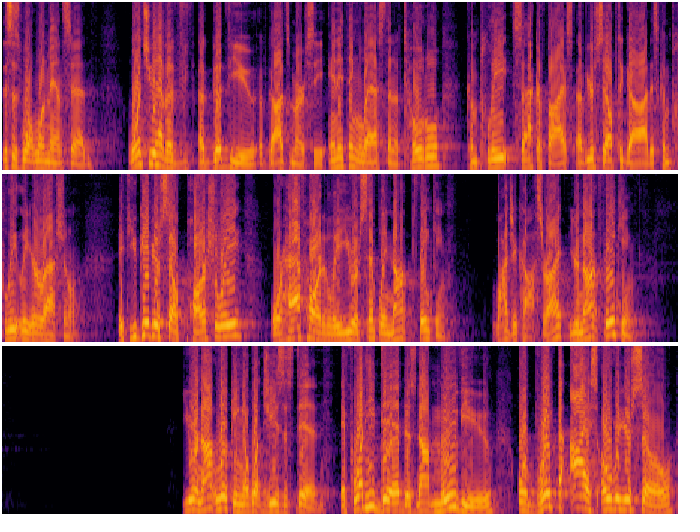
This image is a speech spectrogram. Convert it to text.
This is what one man said. Once you have a, a good view of God's mercy, anything less than a total, complete sacrifice of yourself to God is completely irrational. If you give yourself partially or half heartedly, you are simply not thinking. Logikos, right? You're not thinking. You are not looking at what Jesus did. If what he did does not move you or break the ice over your soul,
